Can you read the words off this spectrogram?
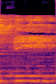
see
